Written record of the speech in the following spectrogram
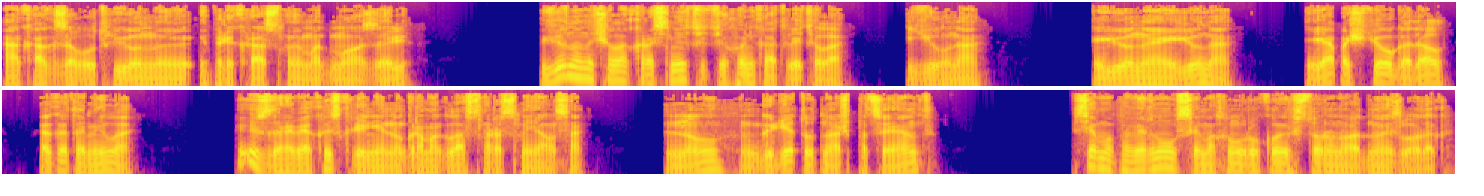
«А как зовут юную и прекрасную мадмуазель?» Юна начала краснеть и тихонько ответила, «Юна». «Юная Юна? Я почти угадал, как это мило». И здоровяк искренне, но громогласно рассмеялся. «Ну, где тут наш пациент?» Сема повернулся и махнул рукой в сторону одной из лодок.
